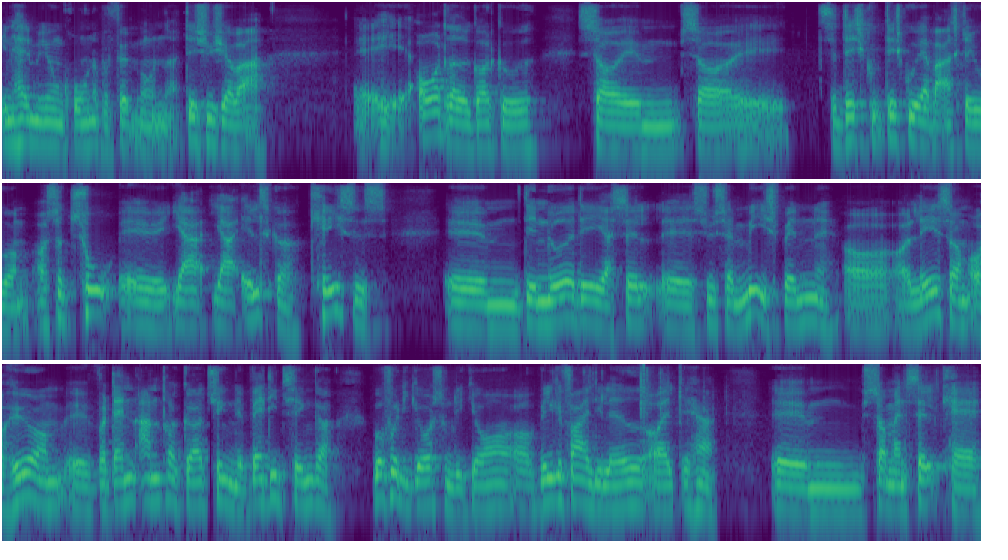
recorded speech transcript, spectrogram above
en halv million kroner på fem måneder. Det synes jeg var øh, overdrevet godt gået. Så, øh, så, øh, så det, skulle, det skulle jeg bare skrive om. Og så to, øh, jeg, jeg elsker cases, Øh, det er noget af det, jeg selv øh, synes er mest spændende at, at læse om og høre om, øh, hvordan andre gør tingene, hvad de tænker, hvorfor de gjorde, som de gjorde, og hvilke fejl de lavede, og alt det her, øh, så man selv kan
